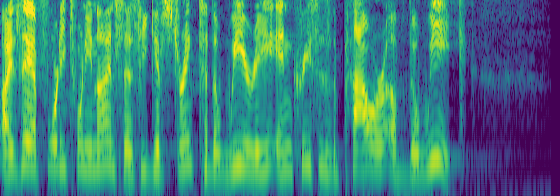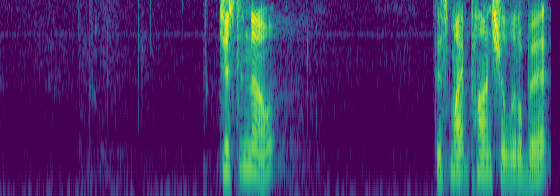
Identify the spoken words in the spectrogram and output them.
Isaiah 40, 29 says, He gives strength to the weary, increases the power of the weak. Just a note, this might punch a little bit.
